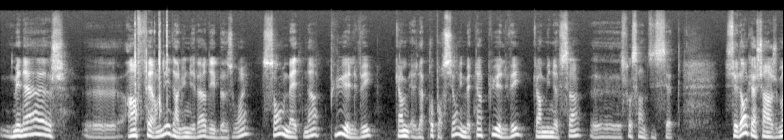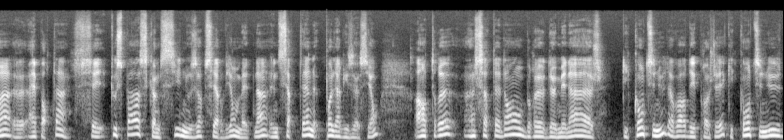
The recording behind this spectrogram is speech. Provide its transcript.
ménages euh, enfermés dans l'univers des besoins sont maintenant plus élevés, la proportion est maintenant plus élevée qu'en 1977. C'est donc un changement euh, important. Tout se passe comme si nous observions maintenant une certaine polarisation entre un certain nombre de ménages qui continuent d'avoir des projets, qui continuent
